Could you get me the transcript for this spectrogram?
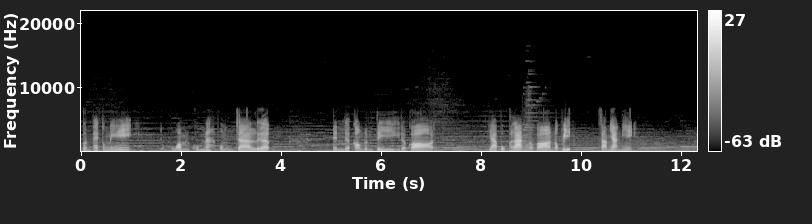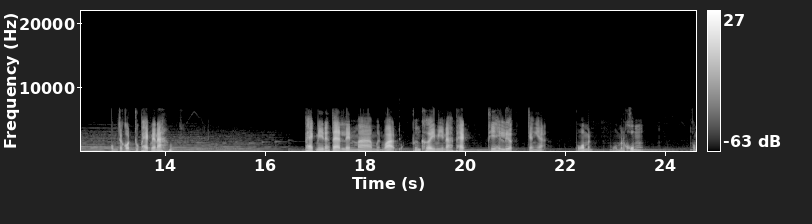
ส่วนแพ็คตรงนี้ ผมว่ามันคุ้มนะ ผมจะเลือก เน้นเลือกกล่องดนตรีแล้วก็ยาปลุกพลังแล้วก็นกหวีดสามอย่างนี้ ผมจะกดทุกแพ็คเลยนะ แพ็คนี้ตั้งแต่เล่นมาเหมือนว่า พิ่งเคยมีนะแพ็คที่ให้เลือกอย่างเงี้ย ผมว่ามันผมว่ามันคุ้ม ผม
